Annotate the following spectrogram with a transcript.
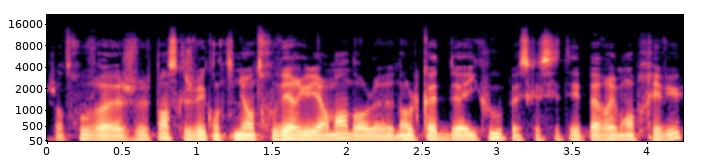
J'en trouve, je pense que je vais continuer à en trouver régulièrement dans le, dans le code de Haiku parce que c'était pas vraiment prévu.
